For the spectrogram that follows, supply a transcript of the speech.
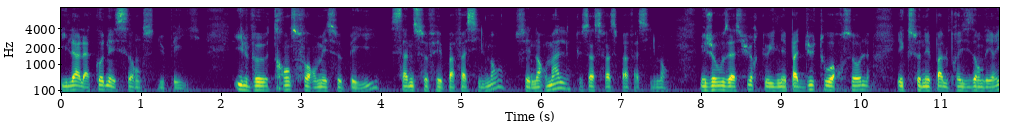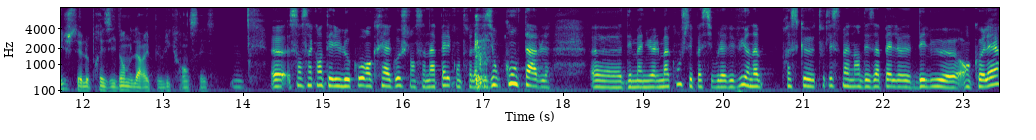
il a la connaissance du pays il veut transformer ce pays. Ça ne se fait pas facilement. C'est normal que ça ne se fasse pas facilement. Mais je vous assure qu'il n'est pas du tout hors sol et que ce n'est pas le président des riches, c'est le président de la République française. 150 mmh. euh, élus locaux ancrés à gauche lancent un appel contre la vision comptable euh, d'Emmanuel Macron. Je ne sais pas si vous l'avez vu, il y en a presque toutes les semaines hein, des appels d'élus euh, en colère.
